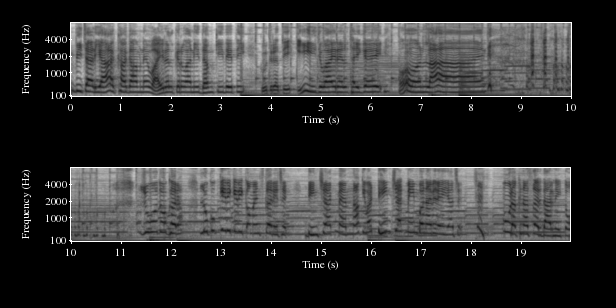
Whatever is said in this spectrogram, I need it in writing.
બિચારી આખા ગામને વાયરલ કરવાની ધમકી દેતી. કુદરતી ઈ જ વાયરલ થઈ ગઈ. ઓનલાઈન જુઓ તો ખરા લોકો કેવી કેવી કમેન્ટ્સ કરે છે. ઢીંચાક મેમ ના કેવા ઢીંચાક મીમ બનાવી રહ્યા છે. મૂરખના સરદાર નહીં તો.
